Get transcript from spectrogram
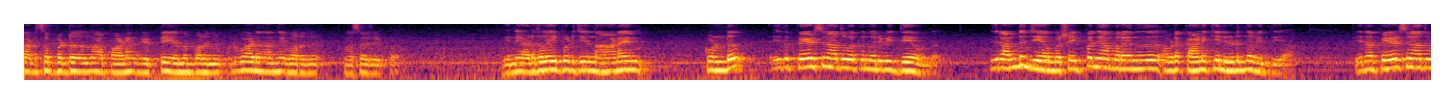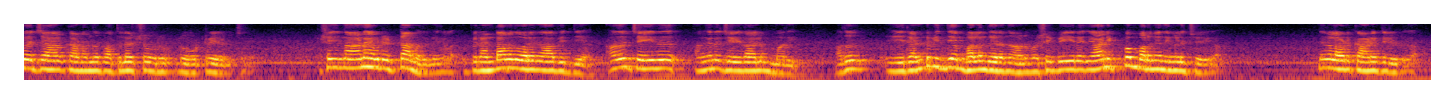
തടസ്സപ്പെട്ടു നിന്ന് ആ പണം കിട്ടി എന്നും പറഞ്ഞു. ഒരുപാട് നന്ദി പറഞ്ഞു മെസ്സേജ് ഇപ്പോൾ പിന്നെ അടുത്തതായി കൈ പിടിച്ച് നാണയം കൊണ്ട് ഇത് പേഴ്സിനകത്ത് വെക്കുന്ന ഒരു വിദ്യയുണ്ട്. ഇത് രണ്ടും ചെയ്യാം. പക്ഷേ ഇപ്പം ഞാൻ പറയുന്നത് അവിടെ കാണിക്കൽ ഇടുന്ന വിദ്യ. പിന്നെ പേഴ്സിനകത്ത് വെച്ച ആൾക്കാണെന്ന് പത്ത് ലക്ഷം ഒരു ലോട്ടറി അടിച്ചത് പക്ഷേ ഈ നാണയം അവിടെ ഇട്ടാൽ മതി നിങ്ങൾ. ഇപ്പോൾ രണ്ടാമത് പറയുന്ന ആ വിദ്യ. അത് ചെയ്ത് അങ്ങനെ ചെയ്താലും മതി. അത് ഈ രണ്ട് വിദ്യയും ഫലം തരുന്നതാണ്. പക്ഷേ ഇപ്പോൾ ഈ ഞാനിപ്പം പറഞ്ഞ നിങ്ങൾ ചെയ്യുക. നിങ്ങൾ അവിടെ കാണിക്കലിടുക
